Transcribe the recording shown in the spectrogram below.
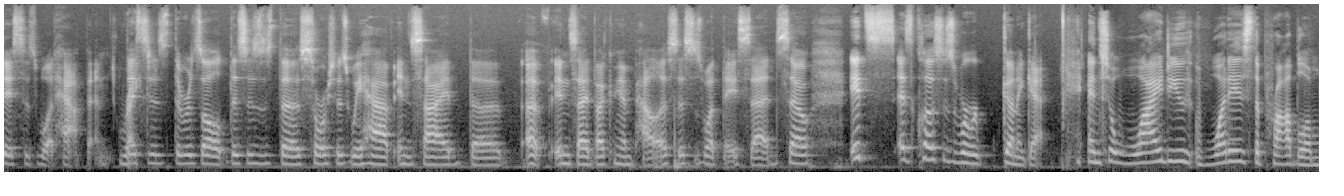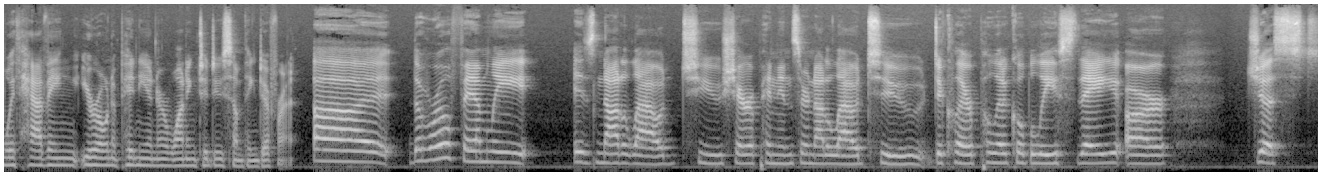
this is what happened. Right. This is the result. This is the sources we have inside the uh, inside Buckingham Palace. This is what they said. So it's as close as we're gonna get. and so, why do you? What is the problem with having your own opinion or wanting to do something different? Uh, the royal family is not allowed to share opinions. They're not allowed to declare political beliefs. They are just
